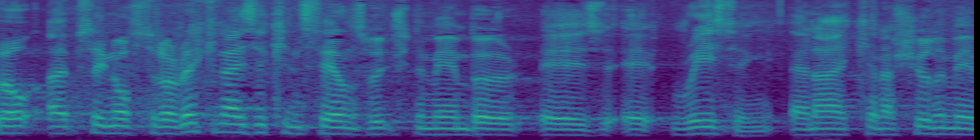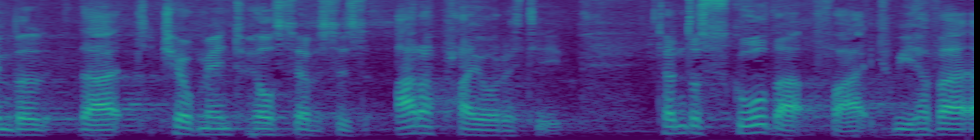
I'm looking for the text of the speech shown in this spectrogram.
Well, uh, I'm saying, Officer, I recognise the concerns which the member is uh, raising, and I can assure the member that child mental health services are a priority. To underscore that fact, we have uh,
